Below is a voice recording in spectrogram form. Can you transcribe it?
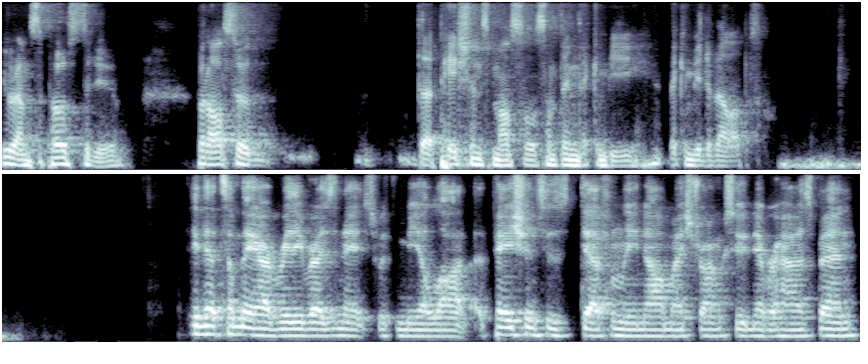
do what i'm supposed to do but also the patience muscle is something that can be that can be developed I think that's something that really resonates with me a lot. Patience is definitely not my strong suit, never has been.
